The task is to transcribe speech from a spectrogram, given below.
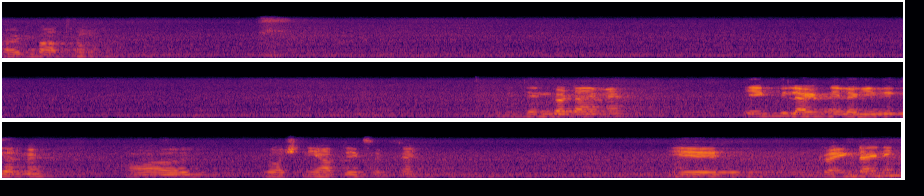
third bathroom दिन का टाइम है एक भी लाइट नहीं लगी हुई घर में और रोशनी आप देख सकते हैं ये ड्राइंग डाइनिंग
